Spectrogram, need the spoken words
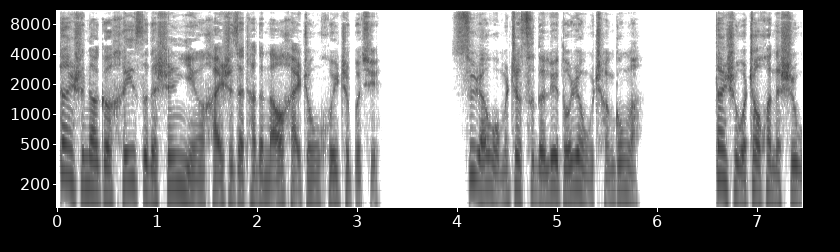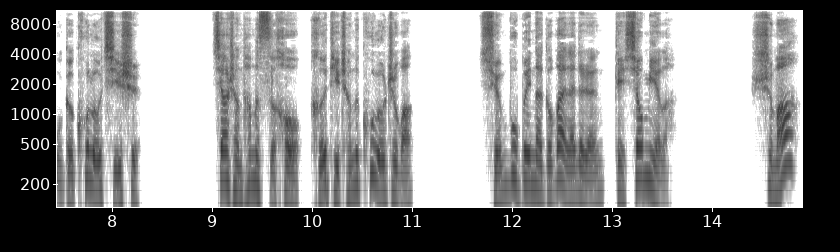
但是那个黑色的身影还是在他的脑海中挥之不去。虽然我们这次的掠夺任务成功了，但是我召唤的十五个骷髅骑士，加上他们死后合体成的骷髅之王，全部被那个外来的人给消灭了。什么？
